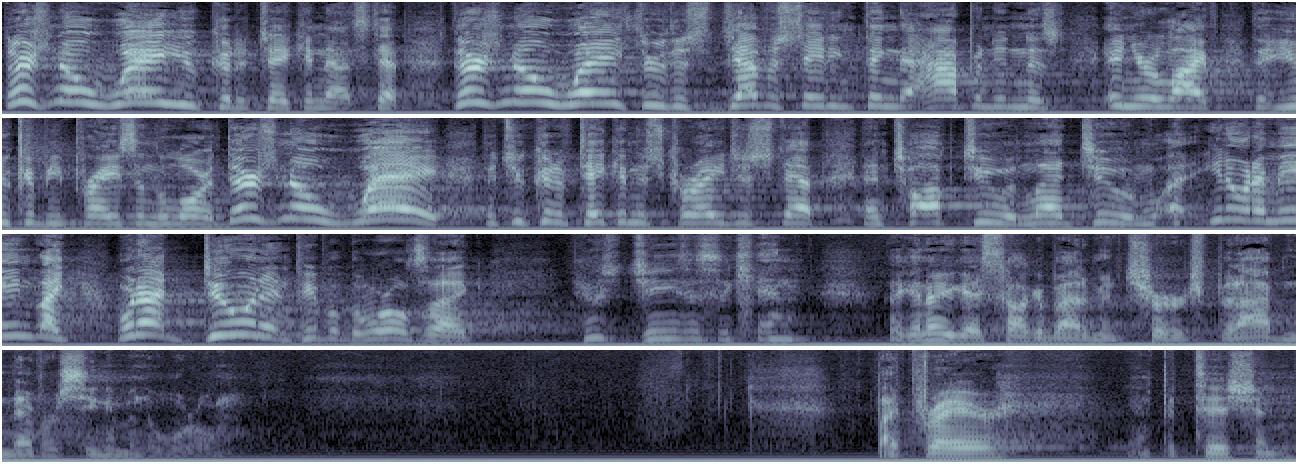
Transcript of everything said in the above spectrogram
There's no way you could have taken that step. There's no way through this devastating thing that happened in this in your life that you could be praising the Lord. There's no way that you could have taken this courageous step and talked to and led to and you know what I mean? Like we're not doing it and people the world's like, "Who's Jesus again?" Like I know you guys talk about him in church, but I've never seen him in the world. By prayer and petition,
